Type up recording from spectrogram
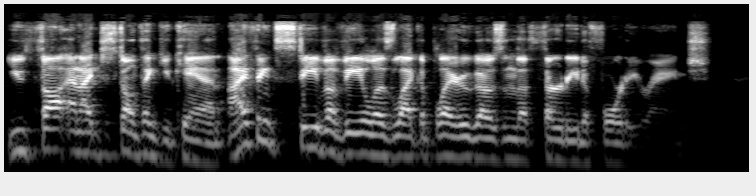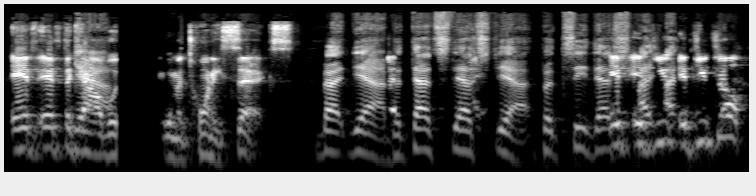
you thought, and I just don't think you can. I think Steve Avila is like a player who goes in the thirty to forty range. if if the Yeah. Cowboys take him at 26. But yeah, but that's that's yeah. But see, that's If, if you I- if you felt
